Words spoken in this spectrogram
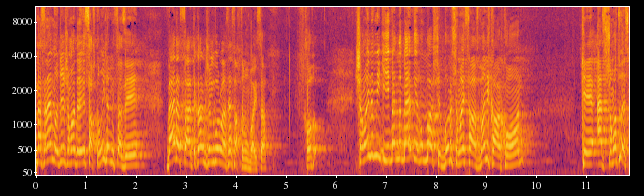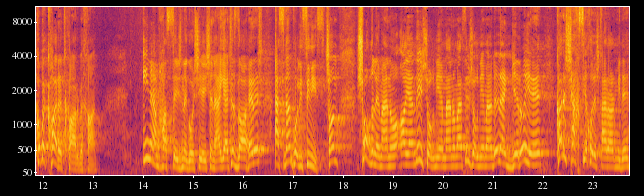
مثلا مدیر شما داره یه ساختمون اینجا می‌سازه. بعد از ساعت کار میشه برو واسه ساختمون وایسا. خب؟ شما اینو میگی؟ بعد بعد میگم باشه برو شما سازمانی کار کن که از شما تو scope کارت کار بخوان. اینم hostage negotiation ه اگرچه ظاهرش اصلا پلیسی نیست. چون شغل من و آینده شغلی من و مسیر شغلی من رو داره در گروی کار شخصی خودش قرار میده.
